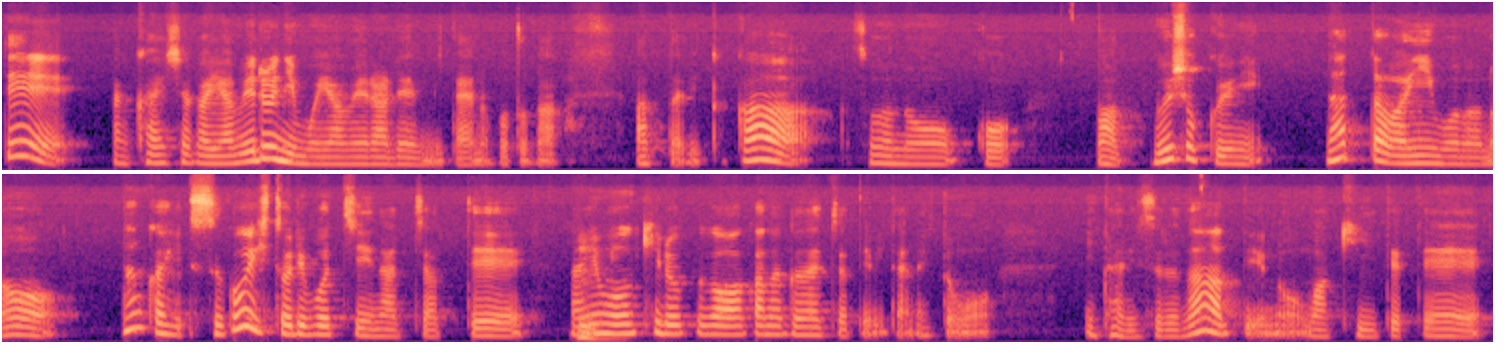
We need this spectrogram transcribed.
てなんか会社が辞めるにも辞められんみたいなことがあったりとかそのこう、まあ、無職になったはいいもののなんかすごい一人ぼっちになっちゃって何も記録が湧かなくなっちゃってみたいな人もいたりするなっていうのをまあ聞いてて。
